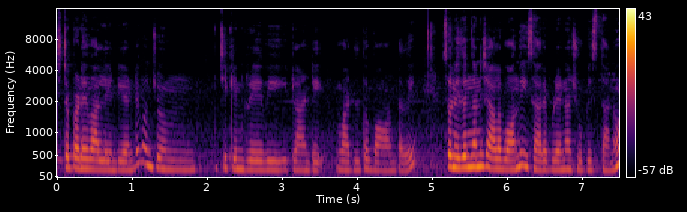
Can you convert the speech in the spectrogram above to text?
ఇష్టపడే వాళ్ళు ఏంటి అంటే కొంచెం చికెన్ గ్రేవీ ఇట్లాంటి వాటితో బాగుంటుంది. సో నిజంగానే చాలా బాగుంది. ఈసారి ఎప్పుడైనా చూపిస్తాను.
